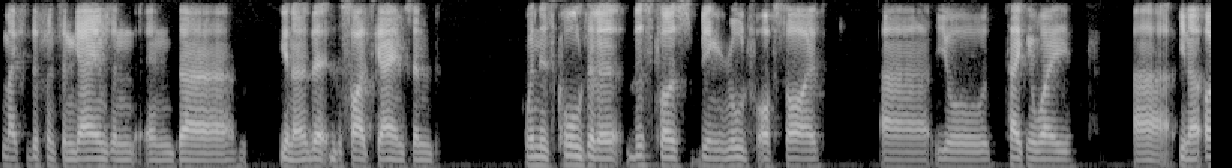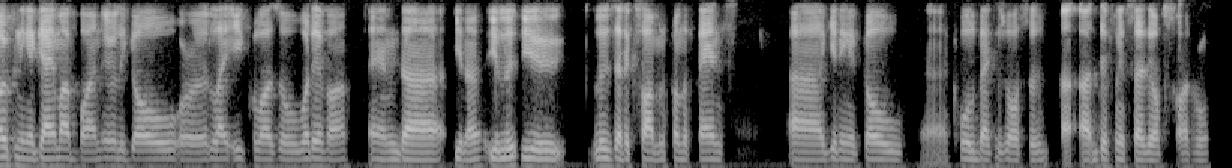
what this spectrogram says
makes a difference in games, and and uh, you know that decides games. And when there's calls that are this close being ruled for offside uh, you're taking away, uh, you know, opening a game up by an early goal or a late equaliser or whatever, and uh, you know, you lo- you lose that excitement from the fans uh, getting a goal uh, called back as well. So I I definitely say the offside rule.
